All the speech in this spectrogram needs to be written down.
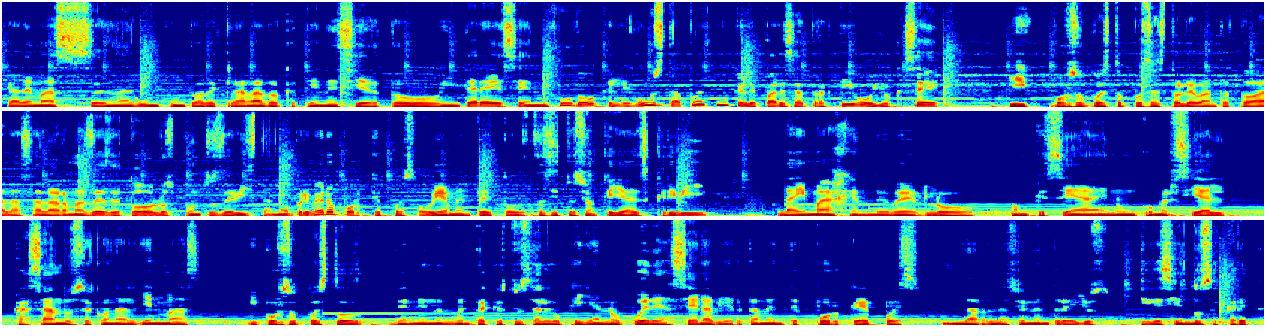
que además en algún punto ha declarado que tiene cierto interés en Fudo, que le gusta, pues, ¿no? Que le parece atractivo, yo qué sé. Y por supuesto, pues esto levanta todas las alarmas desde todos los puntos de vista, ¿no? Primero porque, pues, obviamente toda esta situación que ya describí, la imagen de verlo, aunque sea en un comercial, casándose con alguien más, y por supuesto teniendo en cuenta que esto es algo que ya no puede hacer abiertamente porque pues la relación entre ellos sigue siendo secreta.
